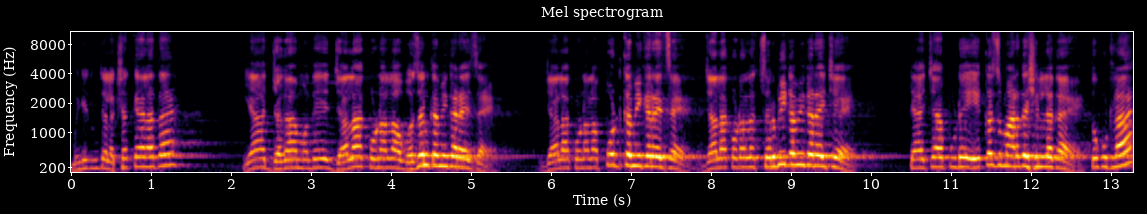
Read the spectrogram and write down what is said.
म्हणजे तुमच्या लक्षात काय आलं आता? या जगामध्ये ज्याला कोणाला वजन कमी करायचं आहे ज्याला कोणाला पोट कमी करायचं आहे ज्याला कोणाला चरबी कमी करायची आहे त्याच्या पुढे एकच मार्ग शिल्लक आहे. तो कुठला?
